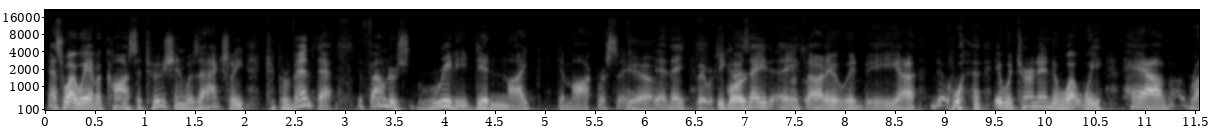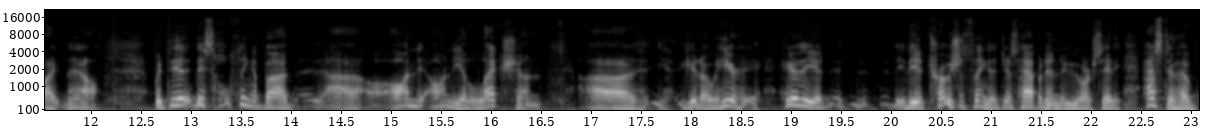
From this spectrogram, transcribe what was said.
That's why we have a constitution was actually to prevent that. The founders really didn't like democracy. Yeah, they, they were because smart. they, they thought it would be uh, it would turn into what we have right now. But thi- this whole thing about uh, on the, on the election, uh, you know, here here the, the the atrocious thing that just happened in New York City has to have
